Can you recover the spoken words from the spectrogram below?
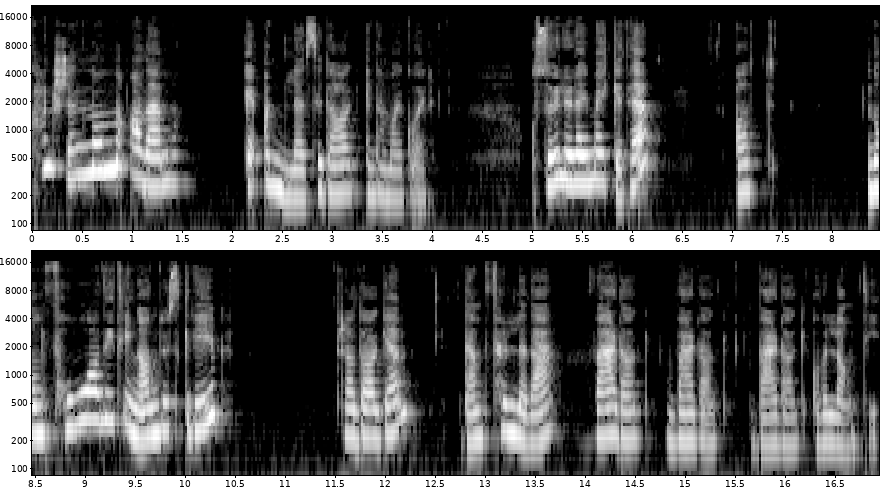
Kanskje noen av dem er annerledes i dag enn de var i går. Og så vil du legge merke til at noen få av de tingene du skriver fra dagen, de følger deg hver dag, hver dag, hver dag over lang tid.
